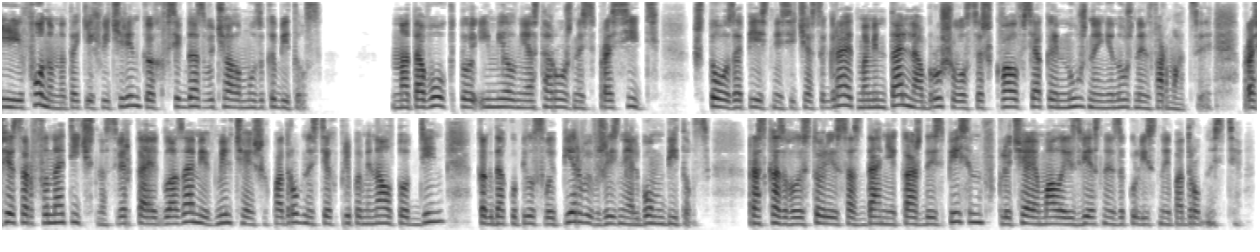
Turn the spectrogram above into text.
И фоном на таких вечеринках всегда звучала музыка Битлз. На того, кто имел неосторожность спросить, что за песня сейчас играет, моментально обрушивался шквал всякой нужной и ненужной информации. Профессор фанатично, сверкая глазами, в мельчайших подробностях припоминал тот день, когда купил свой первый в жизни альбом «Битлз». Рассказывал истории создания каждой из песен, включая малоизвестные закулисные подробности —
